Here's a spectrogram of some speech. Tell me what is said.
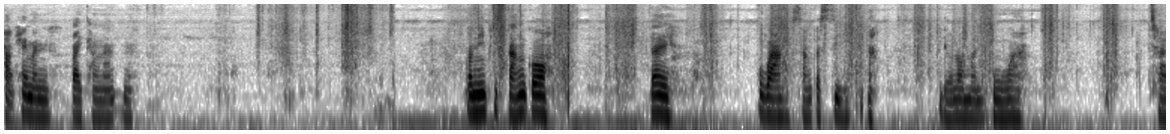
หักให้มันไปทางนั้นนะ ตอนนี้พี่สังก็ได้วางสังกะสีนะเดี๋ยวเรามาดูว่า ใช้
